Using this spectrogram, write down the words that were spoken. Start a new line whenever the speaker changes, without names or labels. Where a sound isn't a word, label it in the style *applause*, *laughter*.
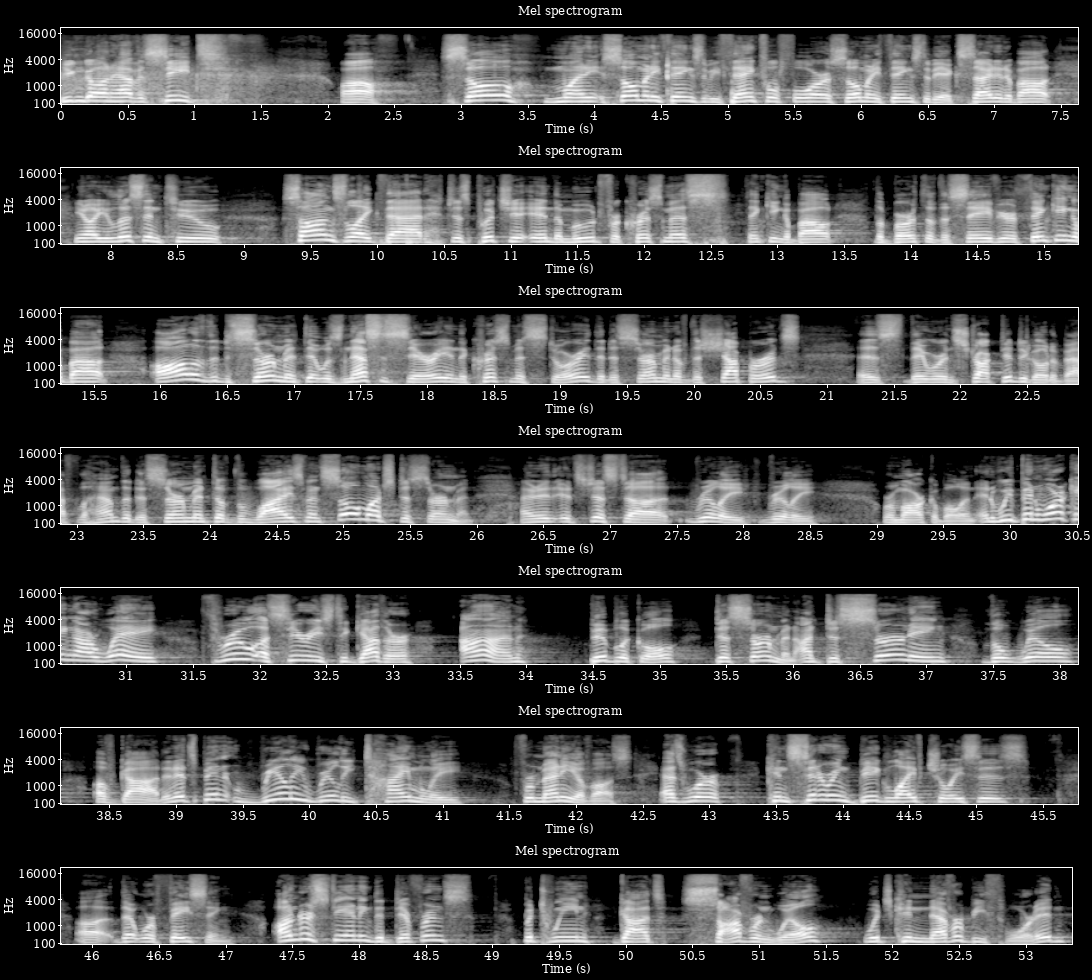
You can go and have a seat. Wow. So many, so many things to be thankful for, so many things to be excited about. You know, you listen to songs like that, just put you in the mood for Christmas, thinking about the birth of the Savior, thinking about all of the discernment that was necessary in the Christmas story, the discernment of the shepherds as they were instructed to go to Bethlehem, the discernment of the wise men, so much discernment. I mean, it's just uh, really, really remarkable. And, and we've been working our way through a series together on biblical discernment, on discerning the will of God. And it's been really, really timely for many of us as we're considering big life choices uh, that we're facing, understanding the difference between God's sovereign will, which can never be thwarted,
